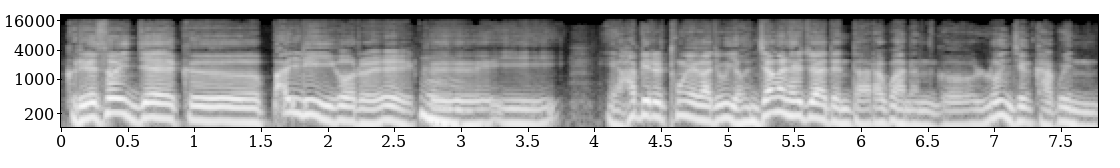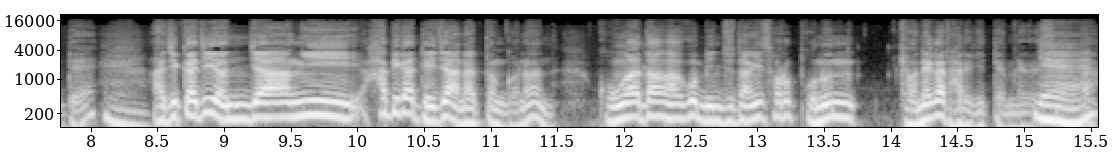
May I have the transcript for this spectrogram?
예. 그래서 이제 그 빨리 이거를 그이 음. 합의를 통해 가지고 연장을 해줘야 된다라고 하는 걸로 이제 가고 있는데 음. 아직까지 연장이 합의가 되지 않았던 거는 공화당하고 민주당이 서로 보는 견해가 다르기 때문에 그렇습니다. 예.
